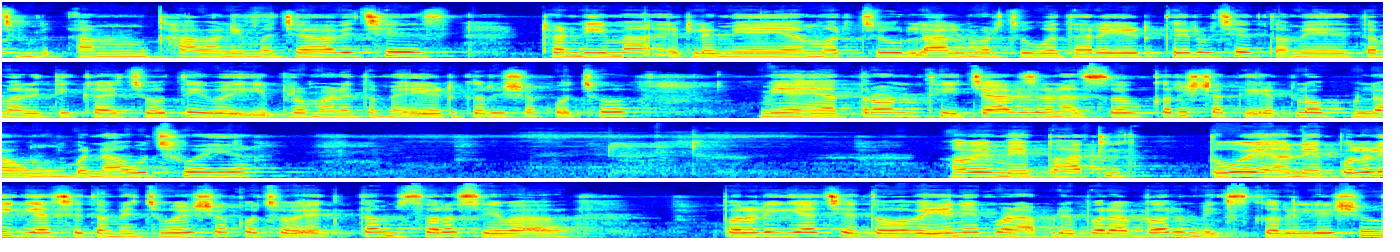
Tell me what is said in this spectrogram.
જ આમ ખાવાની મજા આવે છે ઠંડીમાં, એટલે મેં અહીંયા મરચું, લાલ મરચું વધારે એડ કર્યું છે. તમે તમારી તીખાઈ જોતી હોય એ પ્રમાણે તમે એડ કરી શકો છો. મેં અહીંયા ત્રણથી ચાર જણા સર્વ કરી શકે એટલો પુલાવ હું બનાવું છું અહીંયા. હવે મેં ભાત ધોઈ અને પલળી ગયા છે, તમે જોઈ શકો છો, એકદમ સરસ એવા પલળી ગયા છે. તો હવે એને પણ આપણે બરાબર મિક્સ કરી લઈશું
